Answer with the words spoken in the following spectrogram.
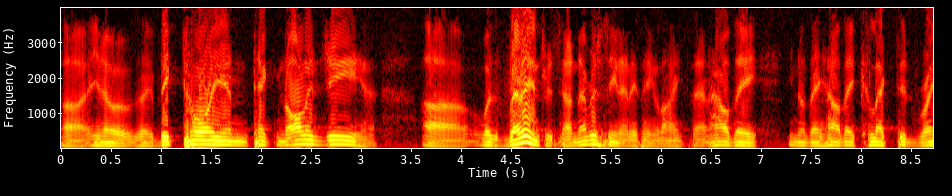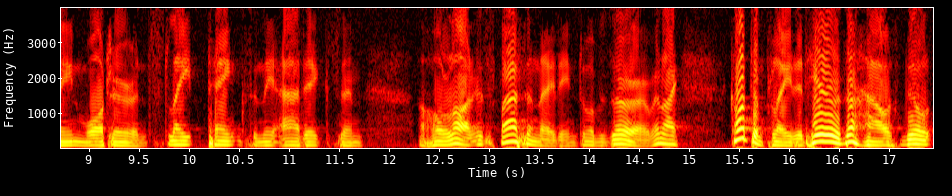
uh, you know, the Victorian technology uh, was very interesting. I've never seen anything like that. How they, you know, they how they collected rainwater and slate tanks in the attics and a whole lot. It's fascinating to observe. And I contemplated. Here is a house built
